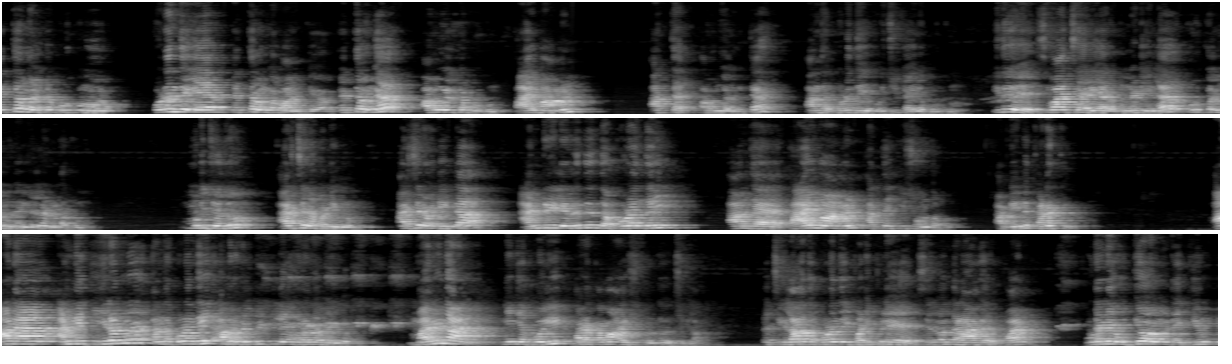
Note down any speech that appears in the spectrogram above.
பெத்தவங்கள்ட்ட கொடுக்கணும். குழந்தைய பெத்தவங்க வாங்கிக்க பெத்தவங்க அவங்கள்ட்ட கொடுக்கணும். தாய் மாமன் அத்தை அவங்கள்ட்ட அந்த குழந்தைய பிடிச்சி கையில் கொடுக்கணும். இது சிவாச்சாரியார் முன்னணியில் குருக்கள் முன்னணியில் நடக்கணும். முடிஞ்சதும் அர்ச்சனை பண்ணிக்கணும். அர்ச்சனை பண்ணிட்டா அன்றிலிருந்து இந்த குழந்தை அந்த தாய்மாமன் அத்தைக்கு சொந்தம் அப்படின்னு கணக்கு. ஆனா அன்னைக்கு இரவு அந்த குழந்தை அவர்கள் வீட்டிலே உறங்க வேண்டும். மறுநாள் நீங்கள் போய் வழக்கமாக அழைச்சிட்டு வந்து வச்சுக்கலாம். வச்சுக்கலாம். அந்த குழந்தை படிப்பிலே செல்வந்தனாக இருப்பான் உடனே உத்தியோகம் கிடைக்கும்.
